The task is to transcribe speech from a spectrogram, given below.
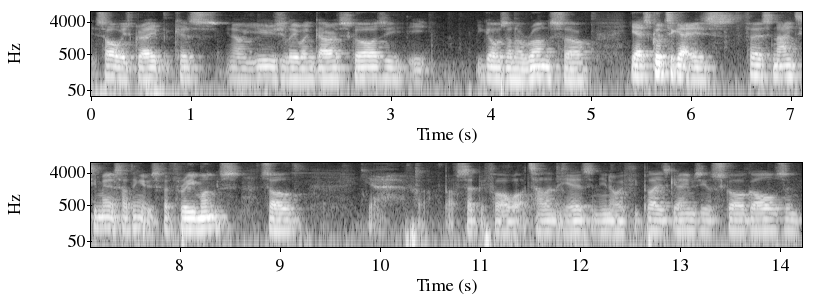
it's always great because you know usually when Gareth scores, he, he he goes on a run. So yeah, it's good to get his first ninety minutes. I think it was for three months. So yeah, I've said before what a talent he is, and you know if he plays games, he'll score goals, and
